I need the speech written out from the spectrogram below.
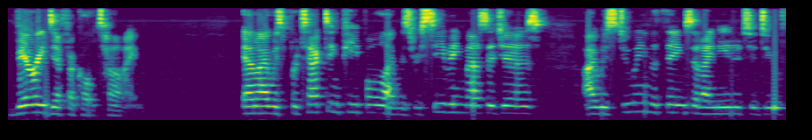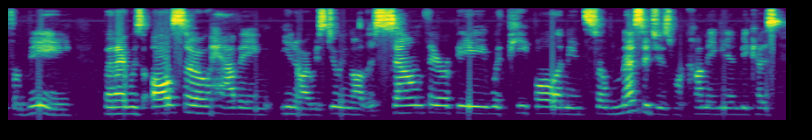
very difficult time. And I was protecting people, I was receiving messages, I was doing the things that I needed to do for me. But I was also having, you know, I was doing all this sound therapy with people. I mean, so messages were coming in because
